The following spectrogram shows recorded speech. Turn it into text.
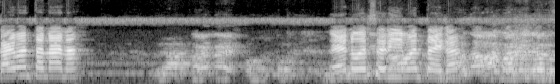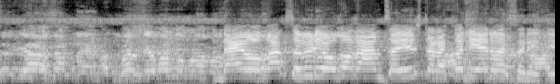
काय म्हणता नाना? अॅनिव्हर्सरी म्हणताय का? नाही हो कधी अॅनिव्हर्सरी ती?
